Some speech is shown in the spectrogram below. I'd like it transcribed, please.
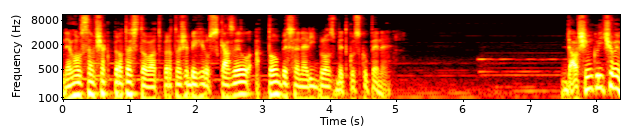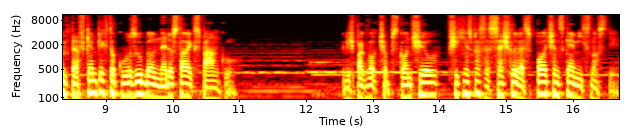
Nemohl jsem však protestovat, protože bych hru zkazil a to by se nelíbilo zbytku skupiny. Dalším klíčovým prvkem těchto kurzů byl nedostatek spánku. Když pak workshop skončil, všichni jsme se sešli ve společenské místnosti.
